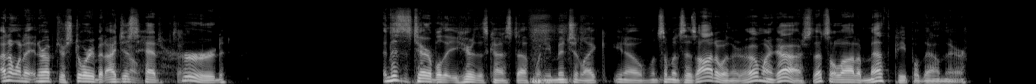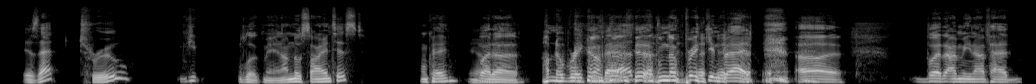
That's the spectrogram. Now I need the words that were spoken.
I don't want to interrupt your story, but I just No, had sorry. heard. And this is terrible that you hear this kind of stuff when you mention, like, you know, when someone says Ottawa, and they're like, oh my gosh, that's a lot of meth people down there. Is that true? Look, man, I'm no scientist. Okay. Yeah. But uh I'm no Breaking Bad. I'm no Breaking Bad. Uh but I mean I've had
